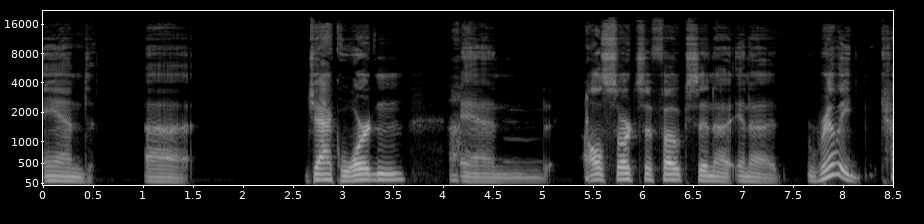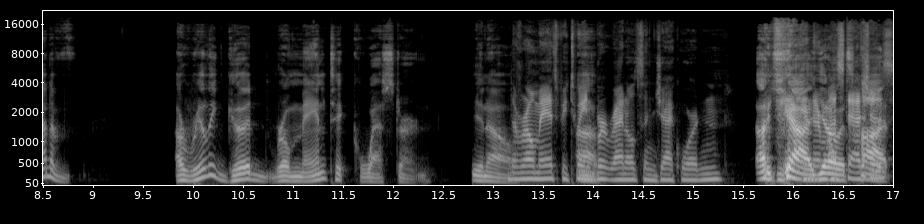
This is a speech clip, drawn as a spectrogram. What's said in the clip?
and uh, Jack Warden and all sorts of folks in a in a really kind of a really good romantic western. You know, the romance between uh, Burt Reynolds and Jack Warden. Uh, yeah, you know, it's mustaches. hot.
